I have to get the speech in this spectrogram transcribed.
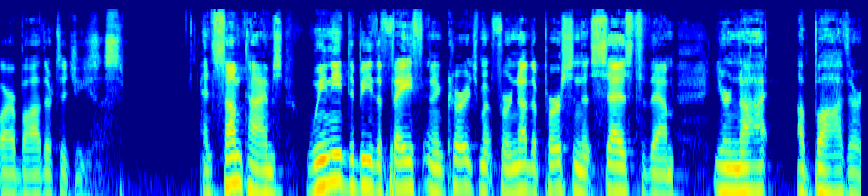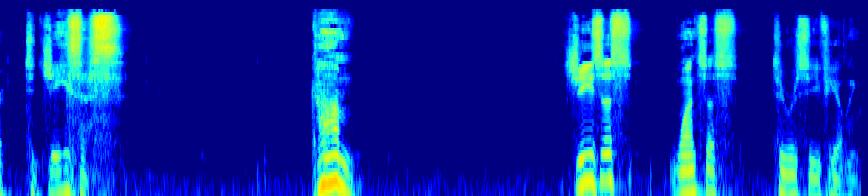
are a bother to Jesus. And sometimes we need to be the faith and encouragement for another person that says to them, You're not a bother to Jesus. Come. Jesus wants us to receive healing.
